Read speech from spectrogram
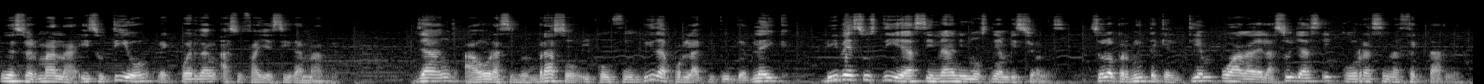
donde su hermana y su tío recuerdan a su fallecida madre. Yang, ahora sin un brazo y confundida por la actitud de Blake, vive sus días sin ánimos ni ambiciones. Solo permite que el tiempo haga de las suyas y corra sin afectarle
